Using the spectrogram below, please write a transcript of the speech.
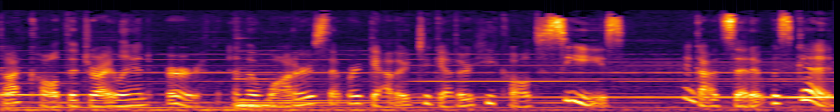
God called the dry land earth, and the waters that were gathered together he called seas. And God said it was good.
